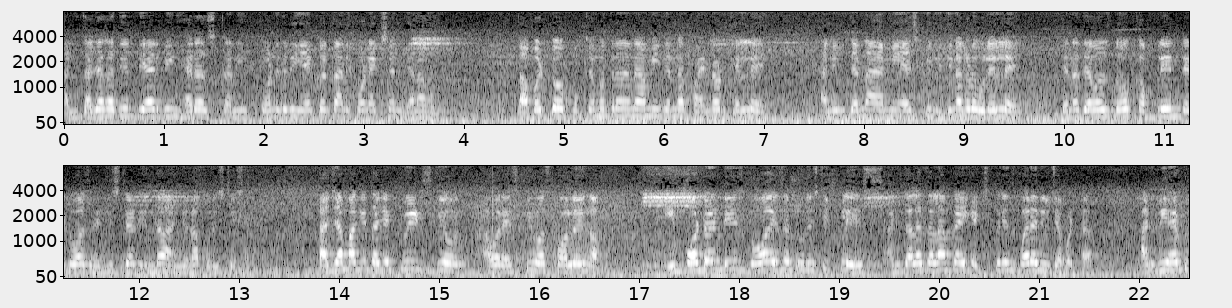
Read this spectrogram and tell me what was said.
आनी ताज्या खातीर दे आर बींग हॅरस्ट आनी कोण तरी हें करता आनी कोण एक्शन घेना म्हणून. ताबडतोब मुख्यमंत्र्यान आमी जेन्ना फायंड आवट केल्ले आनी जेन्ना आमी एस पी नितीना कडेन उलयल्ले तेन्ना there was no complaint that was registered in the Anjuna police station ताज्या मागीर ताजे ट्विट्स घेवन our S P was following up important is Goa is a touristic place आनी जाल्यार जाल्यार आमकां एक एक्सपिरियन्स बरें दिवचें पडटा आनी we have to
